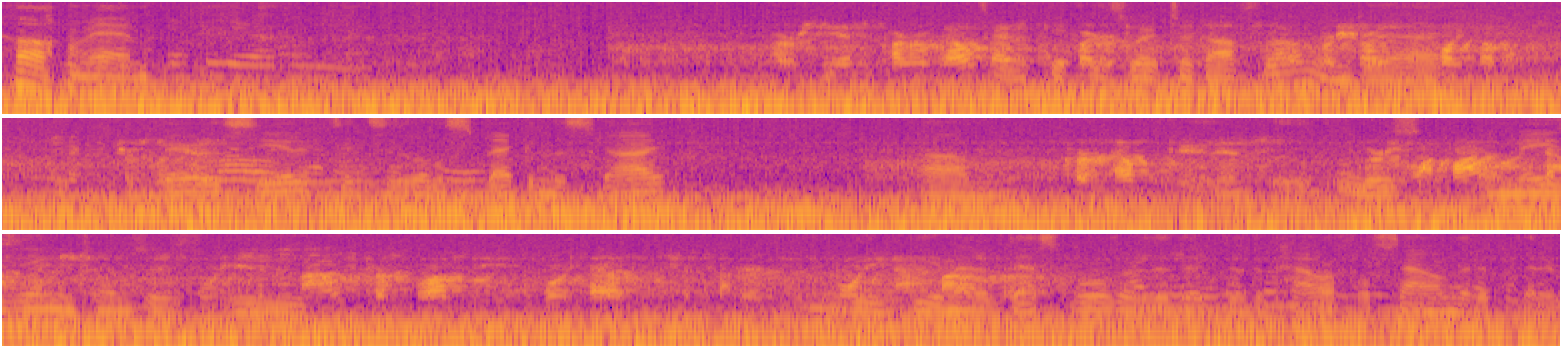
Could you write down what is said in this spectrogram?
Okay, been that's where it took off from, and uh, you can barely see it. It's, it's a little speck in the sky. Um, it was amazing in terms of the, 46 miles, current velocity 4,649 the, the amount of decibels or the, the, the, the powerful sound that it, that it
